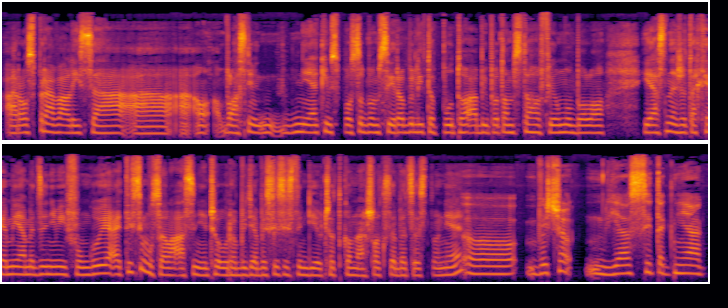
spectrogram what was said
a rozprávali sa a, a, a vlastne nejakým spôsobom si robili to puto, aby potom z toho filmu bolo jasné, že tá chémia medzi nimi funguje. Aj ty si musela asi niečo urobiť, aby si si s tým dievčatkom našla k sebe cestu, nie? Uh, vieš čo, ja si tak nejak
